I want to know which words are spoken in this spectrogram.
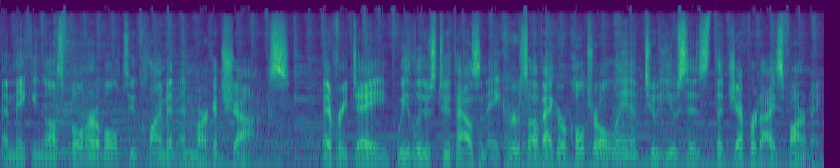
and making us vulnerable to climate and market shocks. Every day, we lose 2,000 acres of agricultural land to uses that jeopardize farming.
